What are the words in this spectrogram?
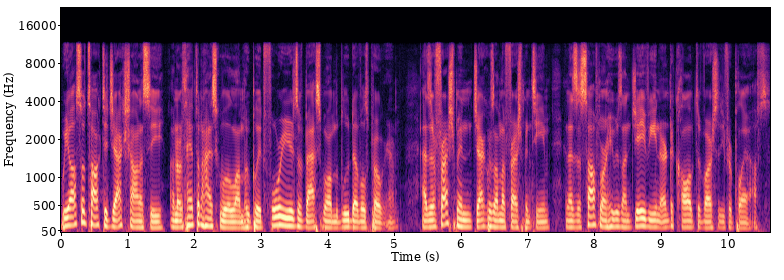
We also talked to Jack Shaughnessy, a Northampton High School alum who played four years of basketball in the Blue Devils program. As a freshman, Jack was on the freshman team, and as a sophomore, he was on JV and earned a call up to varsity for playoffs.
